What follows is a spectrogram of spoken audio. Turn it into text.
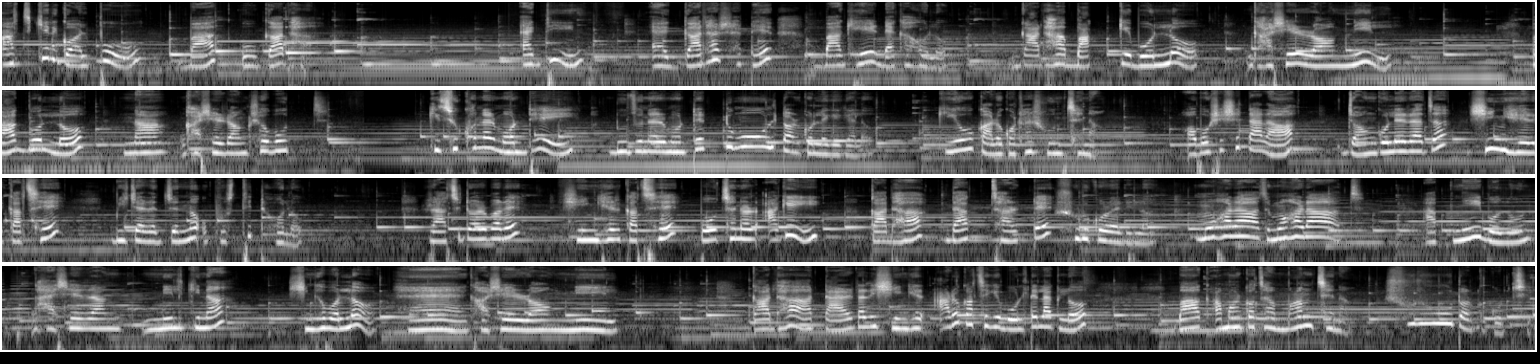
আজকের গল্প বাঘ ও গাধা। একদিন এক গাধার সাথে বাঘের দেখা হলো। গাধা বাঘকে বলল, ঘাসের রং নীল। বাঘ বলল, না, ঘাসের রং সবুজ। কিছুক্ষণের মধ্যেই দুজনের মধ্যে তুমুল তর্ক লেগে গেল। কেউ কারও কথা শুনছে না। অবশেষে তারা জঙ্গলের রাজা সিংহের কাছে বিচারের জন্য উপস্থিত হলো। রাজ দরবারে সিংহের কাছে পৌঁছানোর আগেই গাধা ডাক ছাড়তে শুরু করে দিল। মহারাজ মহারাজ আপনিই বলুন, ঘাসের রং নীল কিনা? সিংহ বলল হ্যাঁ ঘাসের রং নীল। গাধা তাড়াতাড়ি সিংহের আরও কাছে গিয়ে বলতে লাগল, বাঘ আমার কথা মানছে না, শুরু তর্ক করছে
